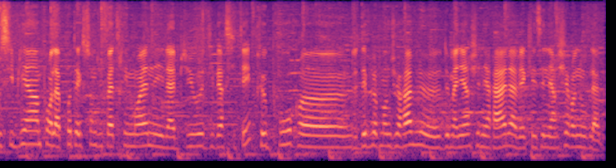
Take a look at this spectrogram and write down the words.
aussi bien pour la protection du patrimoine et la biodiversité que pour euh, le développement durable de manière générale avec les énergies renouvelables.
